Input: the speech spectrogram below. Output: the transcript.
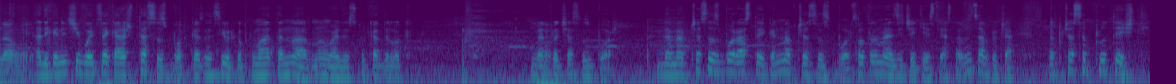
Da, măi. Adică nici în condiția în care aș putea să zbor, că sunt sigur că prima dată nu, ar, nu m-aș descurca deloc. Mi-ar plăcea să zbor. Dar mi-ar plăcea să zbor, asta e, că nu mi-ar plăcea să zbor. Toată lumea zice chestia asta, nu ți-ar plăcea. Mi-ar plăcea să plutești,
